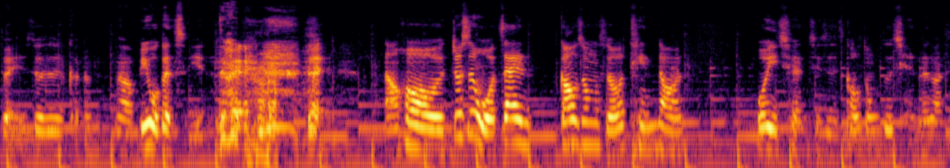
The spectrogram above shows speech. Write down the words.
对，就是可能呃比我更实验，对 对。然后就是我在高中的时候听到，我以前其实高中之前那段时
